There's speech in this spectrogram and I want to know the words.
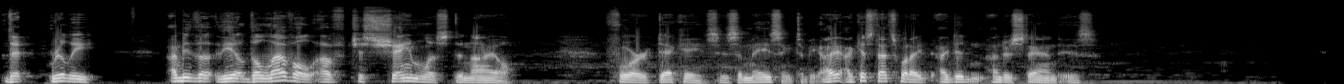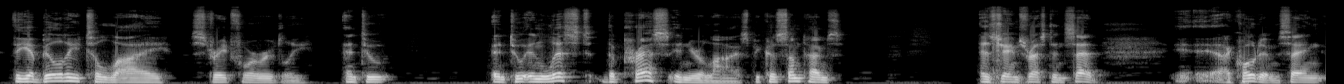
that really, I mean the the the level of just shameless denial for decades is amazing to me. I, I guess that's what I, I didn't understand is the ability to lie straightforwardly and to and to enlist the press in your lies because sometimes as James Reston said I quote him saying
